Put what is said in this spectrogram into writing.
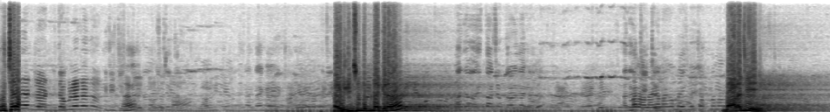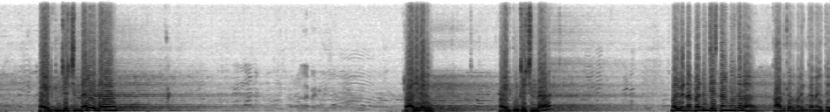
వచ్చారా ఫైవ్ ఉంటుంది దగ్గర బాలాజీ బయట నుంచి వచ్చిందా లేదా? రాజుగారు గారు ఫైవ్ వచ్చిందా? మరి విన్నర్ ప్రకటన చేస్తా అంటున్నారు కదా. కాదు కదా మరి ఇంకానైతే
